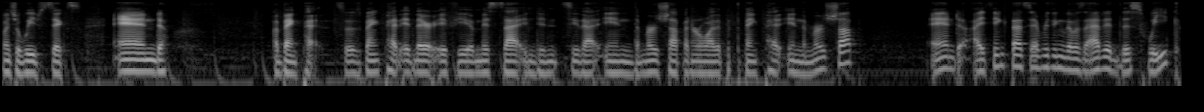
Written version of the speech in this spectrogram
a bunch of weave sticks, and a bank pet. So there's a bank pet in there. If you missed that and didn't see that in the merge shop, I don't know why they put the bank pet in the merge shop. And I think that's everything that was added this week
